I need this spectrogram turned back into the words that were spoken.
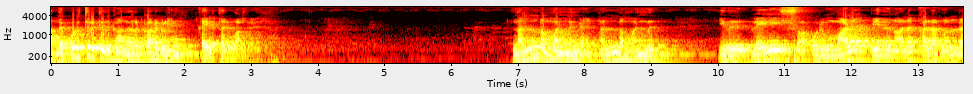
அதை கொடுத்துருக்கிறதுக்கான ரெக்கார்டுகளையும் கையில் தருவாங்க. நல்ல மண்ணுங்க நல்ல மண் இது லேசாக ஒரு மழை பெய்ததுனால கலர் நல்ல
